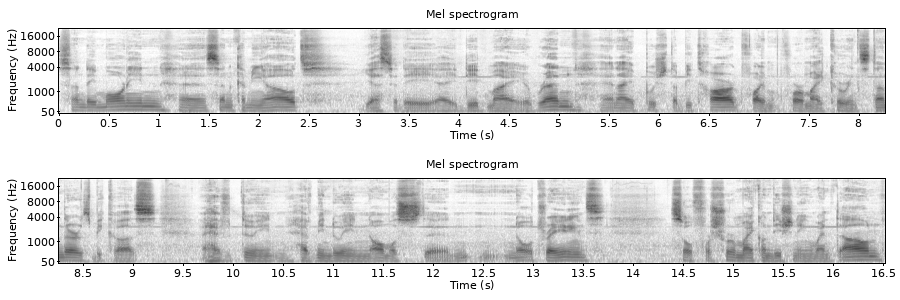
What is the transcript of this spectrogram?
Sunday morning, uh, sun coming out. Yesterday I did my run and I pushed a bit hard for for my current standards because I have doing have been doing almost uh, no trainings. So for sure my conditioning went down.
